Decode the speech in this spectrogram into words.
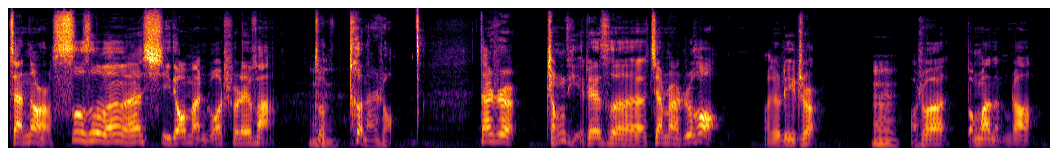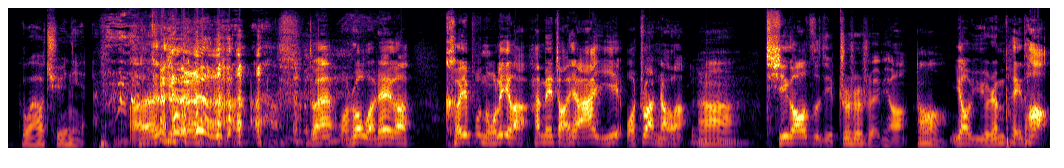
在那儿斯斯文文、细雕慢琢吃这饭，就特难受。但是整体这次见面之后，我就励志，嗯，我说甭管怎么着，我要娶你。呃，对我说我这个可以不努力了，还没找一阿姨，我赚着了。啊，提提高自己知识水平，哦，要与人配套。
